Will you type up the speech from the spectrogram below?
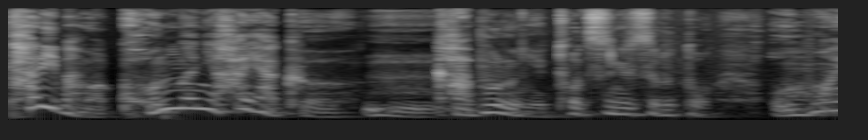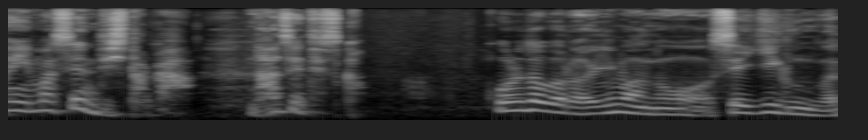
タリバンはこんなに早くカブルに突入すると思いませんでしたが、なぜですか？これだから今の正規軍が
